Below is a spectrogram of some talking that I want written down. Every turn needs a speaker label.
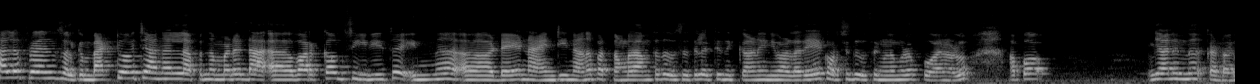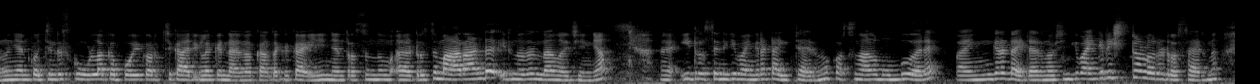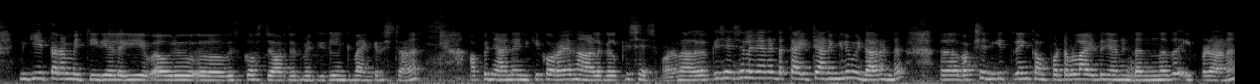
Speaker 1: Hello friends welcome back to our channel അപ്പം നമ്മുടെ workout series ഇന്ന് ഡേ നയന്റീൻ ആണ്. പത്തൊമ്പതാമത്തെ ദിവസത്തിൽ എത്തി നിൽക്കുകയാണ്. ഇനി വളരെ കുറച്ച് ദിവസങ്ങളും കൂടെ പോകാനുള്ളൂ. അപ്പോൾ ഞാൻ ഇന്ന് കണ്ടോ ഇന്ന് ഞാൻ കൊച്ചിന്റെ സ്കൂളിലൊക്കെ പോയി കുറച്ച് കാര്യങ്ങളൊക്കെ ഉണ്ടായിരുന്നു. ഒക്കെ അതൊക്കെ കഴിഞ്ഞ് ഞാൻ ഡ്രസ്സൊന്നും ഡ്രസ്സ് മാറാണ്ട് ഇരുന്നത് എന്താണെന്ന് വെച്ച് കഴിഞ്ഞാൽ ഈ ഡ്രസ്സ് എനിക്ക് ഭയങ്കര ടൈറ്റ് ആയിരുന്നു. കുറച്ച് നാൾ മുമ്പ് വരെ ഭയങ്കര ടൈറ്റ് ആയിരുന്നു. പക്ഷെ എനിക്ക് ഭയങ്കര ഇഷ്ടമുള്ള ഒരു ഡ്രസ്സായിരുന്നു എനിക്ക് ഈ തരം മെറ്റീരിയൽ ഈ ഒരു വിസ്കോസ് ജോർജറ്റ് മെറ്റീരിയൽ എനിക്ക് ഭയങ്കര ഇഷ്ടമാണ് അപ്പോൾ ഞാൻ എനിക്ക് കുറേ നാളുകൾക്ക് ശേഷം കുറേ നാളുകൾക്ക് ശേഷമല്ല ഞാൻ ടൈറ്റ് ആണെങ്കിലും ഇടാറുണ്ട്. പക്ഷെ എനിക്ക് ഇത്രയും കംഫർട്ടബിൾ ആയിട്ട് ഞാൻ ഇടുന്നത് ഇപ്പോഴാണ്.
